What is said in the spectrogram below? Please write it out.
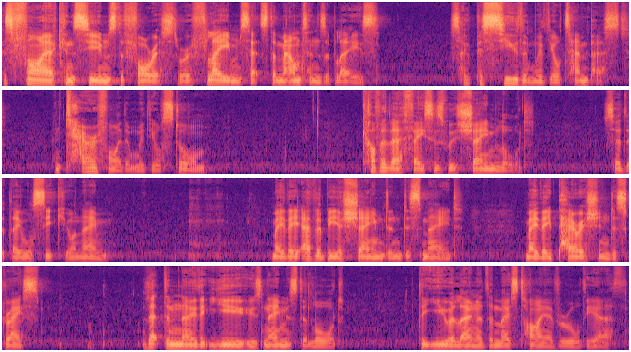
As fire consumes the forest or a flame sets the mountains ablaze, so pursue them with your tempest and terrify them with your storm. Cover their faces with shame, Lord, so that they will seek your name. May they ever be ashamed and dismayed. May they perish in disgrace. Let them know that you, whose name is the Lord, that you alone are the most high over all the earth.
